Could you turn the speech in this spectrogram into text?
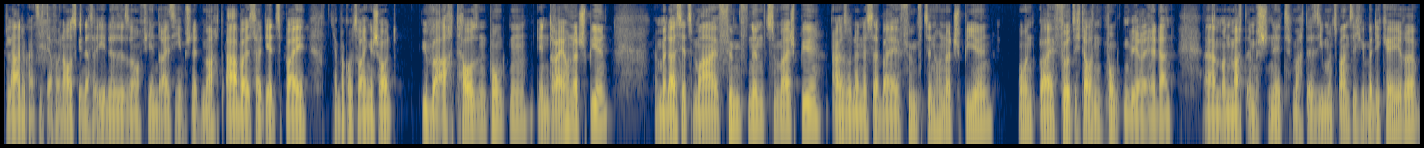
Klar, du kannst nicht davon ausgehen, dass er jede Saison 34 im Schnitt macht, aber ist halt jetzt bei, ich habe mal kurz reingeschaut, über 8000 Punkten in 300 Spielen. Wenn man das jetzt mal 5 nimmt zum Beispiel, also dann ist er bei 1500 Spielen und bei 40.000 Punkten wäre er dann. Ähm, und macht im Schnitt, macht er 27 über die Karriere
